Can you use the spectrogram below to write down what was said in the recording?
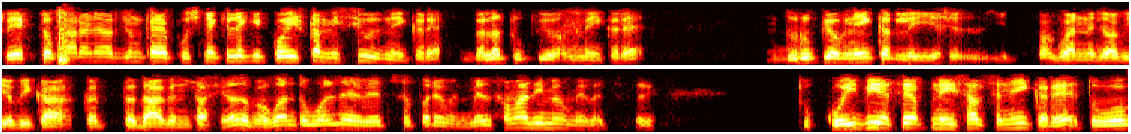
तो एक तो कारण है अर्जुन का ये पूछने के लिए कि कोई इसका मिसयूज नहीं करे, गलत उपयोग नहीं करे दुरुपयोग नहीं कर ले ये भगवान ने जो अभी अभी कहा तदागंता से। ना तो भगवान तो बोल रहे वेद से परे मैं समाधि में हूँ मैं वेद से परे। तो कोई भी ऐसे अपने हिसाब से नहीं करे तो वो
